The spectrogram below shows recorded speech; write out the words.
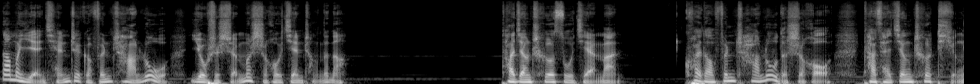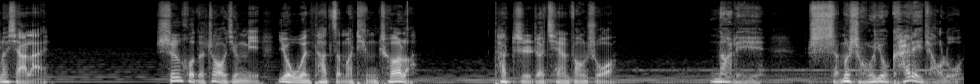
那么眼前这个分岔路又是什么时候建成的呢？他将车速减慢，快到分岔路的时候，他才将车停了下来。身后的赵经理又问他怎么停车了，他指着前方说：“那里什么时候又开了一条路？”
